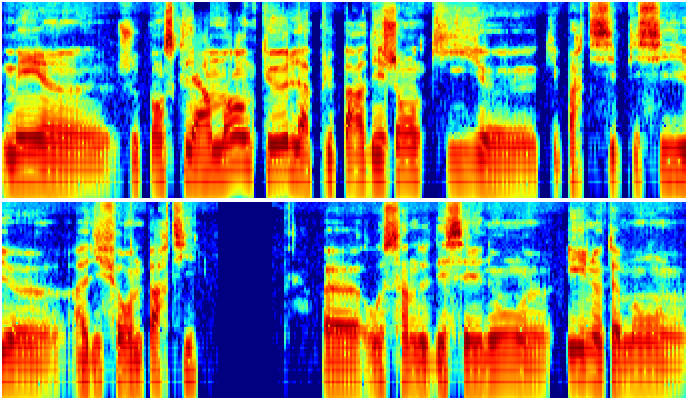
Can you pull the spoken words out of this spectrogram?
mais euh, je pense clairement que la plupart des gens qui, qui participent ici à différentes parties au sein de DCNO et notamment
